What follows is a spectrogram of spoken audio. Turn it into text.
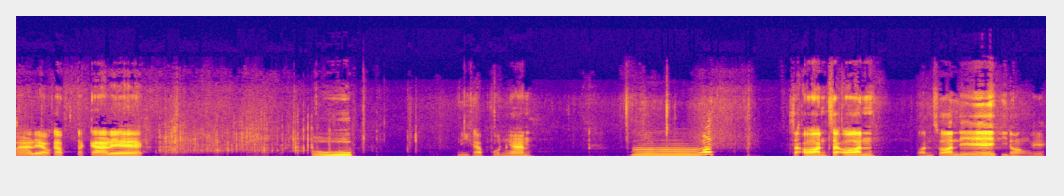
มาแล้วครับ ตะกร้าแรกปุ๊บนี่ครับผลงานป๊าดสะออนสะออนป่อนซ้อนดิพี่น้องเลย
